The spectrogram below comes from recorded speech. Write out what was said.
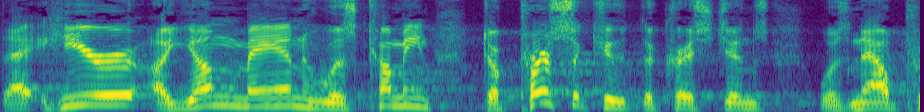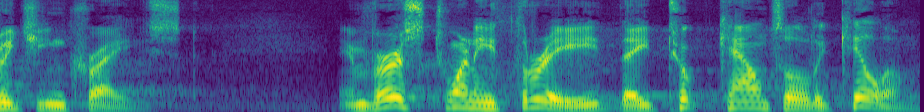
that here a young man who was coming to persecute the Christians was now preaching Christ. In verse 23, they took counsel to kill him.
